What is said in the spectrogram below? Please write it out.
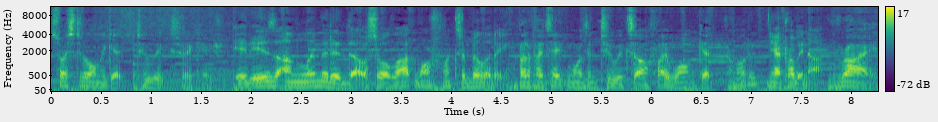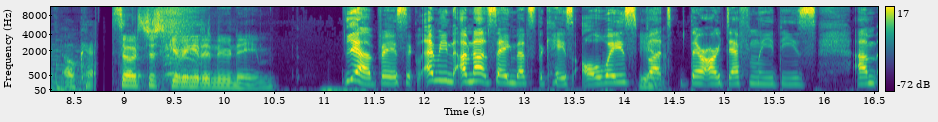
So I still only get two weeks vacation. It is unlimited though, so a lot more flexibility. But if I take more than two weeks off, I won't get promoted? Yeah, probably not. Right, okay. So it's just giving it a new name. Yeah, basically. I mean, I'm not saying that's the case always, Yeah. but there are definitely these. Um,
